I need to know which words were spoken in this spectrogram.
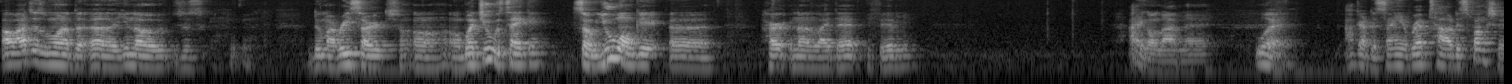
Oh, I just wanted to, uh, you know, just do my research on, on what you was taking, so you won't get uh, hurt or nothing like that. You feel me? I ain't gonna lie, man. What? I got the same reptile dysfunction.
